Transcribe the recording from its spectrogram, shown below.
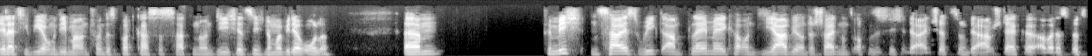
Relativierungen, die wir am Anfang des Podcasts hatten und die ich jetzt nicht nochmal wiederhole. Ähm, für mich ein Size Weak Arm Playmaker und ja, wir unterscheiden uns offensichtlich in der Einschätzung der Armstärke, aber das wird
